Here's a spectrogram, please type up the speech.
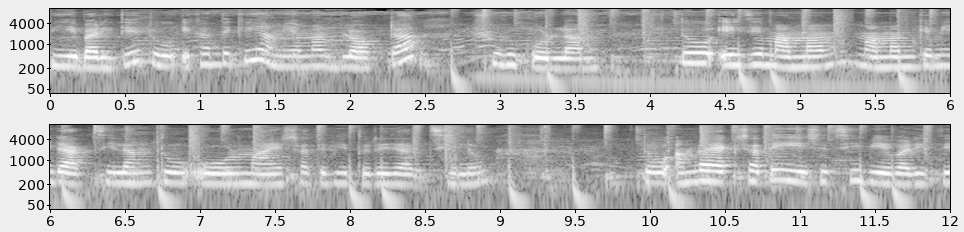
বিয়ে বাড়িতে। তো এখান থেকেই আমি আমার ব্লগটা শুরু করলাম। তো এই যে মামাম, মামামকে আমি ডাকছিলাম, তো ওর মায়ের সাথে ভেতরে যাচ্ছিল। তো আমরা একসাথেই এসেছি বিয়ে বাড়িতে।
